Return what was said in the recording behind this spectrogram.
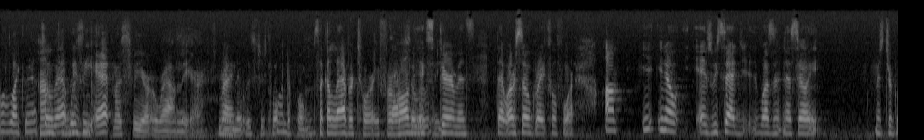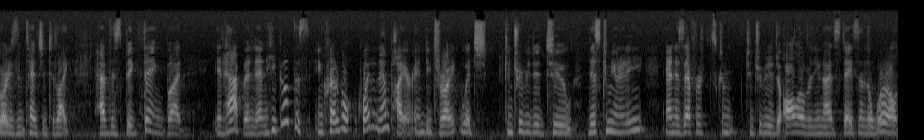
all like that. So that was the atmosphere around there, Right. and it was just wonderful. It's like a laboratory for all the experiments that we're so grateful for. Um, you, you know, as we said, it wasn't necessarily Mr. Gordy's intention to like have this big thing, but it happened, and he built this incredible, quite an empire in Detroit, which contributed to this community, and his efforts con- contributed to all over the United States and the world.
